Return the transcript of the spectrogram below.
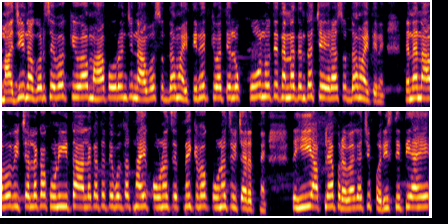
माझी नगरसेवक किंवा महापौरांची नावं सुद्धा माहिती नाहीत किंवा ते लोक कोण होते त्यांना त्यांचा चेहरा सुद्धा माहिती नाही. त्यांना नावं विचारलं का कोणी इथं आलं का तर ते बोलतात नाही कोणच येत नाही किंवा कोणच विचारत नाही. तर ही आपल्या प्रभागाची परिस्थिती आहे.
